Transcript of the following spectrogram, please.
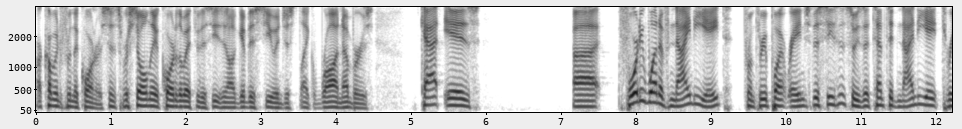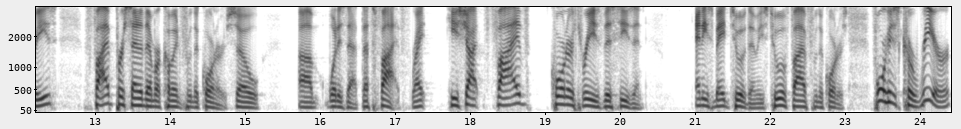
are coming from the corners. Since we're still only a quarter of the way through the season, I'll give this to you in just like raw numbers. KAT is uh, 41 of 98 from three point range this season. So he's attempted 98 threes. 5% of them are coming from the corners. So um, what is that? That's five, right? He's shot five corner threes this season, and he's made two of them. He's two of five from the corners. For his career,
